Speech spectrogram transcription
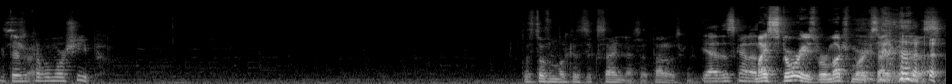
There's a couple more sheep. This doesn't look as exciting as I thought it was going to be. Yeah, this kind of. My stories were much more exciting than this.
